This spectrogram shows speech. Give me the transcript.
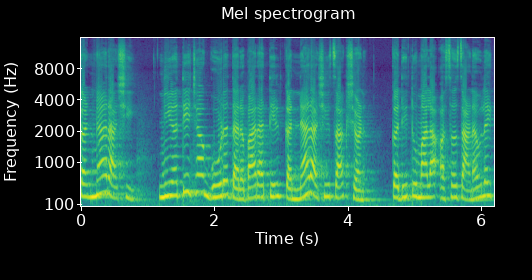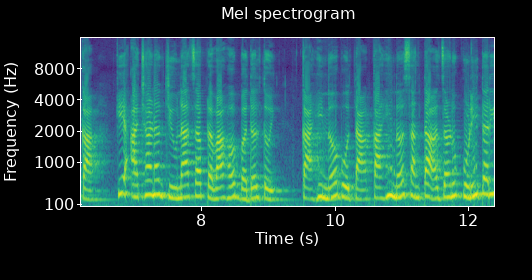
कन्या राशी नियतीच्या गूढ दरबारातील कन्या राशीचा क्षण. कधी तुम्हाला असं जाणवलंय का की अचानक जीवनाचा प्रवाह बदलतोय? काही न बोलता काही न सांगता जणू कुणीतरी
